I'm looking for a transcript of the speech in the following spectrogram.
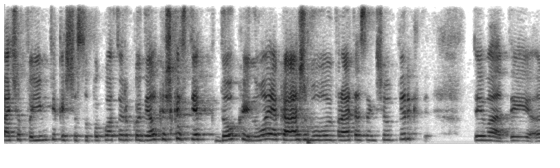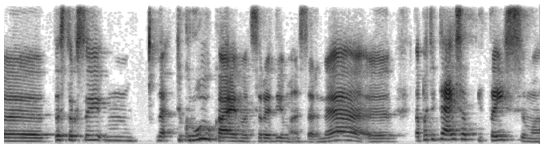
ką čia paimti, kas čia supakuoti ir kodėl kažkas tiek daug kainuoja, ką aš buvau įpratęs anksčiau pirkti. Tai va, tai uh, tas toksai, mm, na, tikrųjų kainų atsiradimas, ar ne, uh, ta pati teisė į taisymą,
